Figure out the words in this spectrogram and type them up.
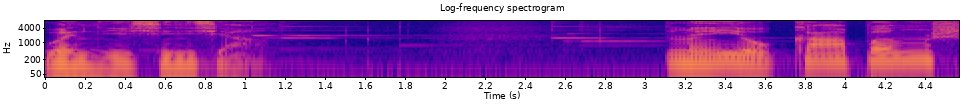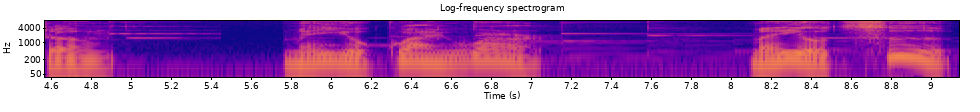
温妮心想：“没有嘎嘣声，没有怪味儿。”没有刺，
